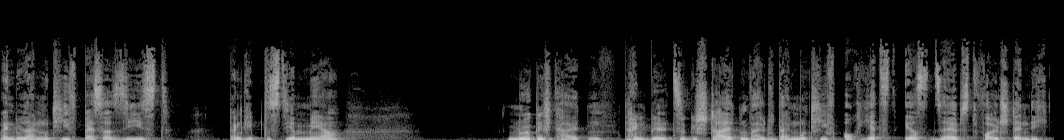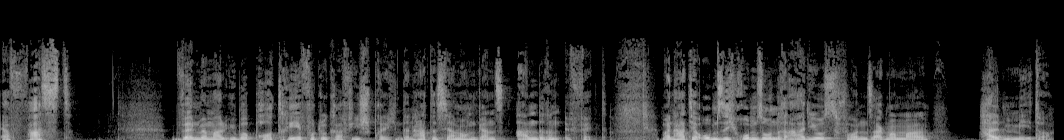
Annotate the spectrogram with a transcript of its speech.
Wenn du dein Motiv besser siehst, dann gibt es dir mehr Möglichkeiten, dein Bild zu gestalten, weil du dein Motiv auch jetzt erst selbst vollständig erfasst. Wenn wir mal über Porträtfotografie sprechen, dann hat es ja noch einen ganz anderen Effekt. Man hat ja um sich rum so einen Radius von, sagen wir mal, halben Meter.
